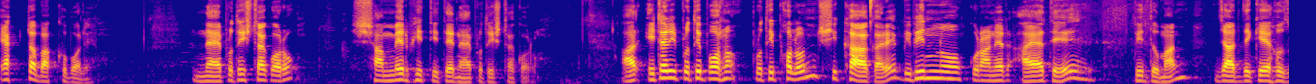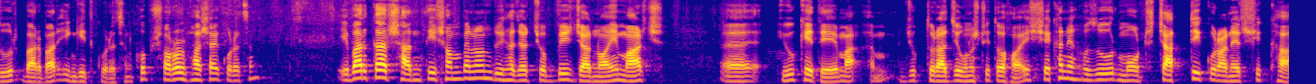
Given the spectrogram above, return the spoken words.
একটা বাক্য বলে, ন্যায় প্রতিষ্ঠা করো, সাম্যের ভিত্তিতে ন্যায় প্রতিষ্ঠা করো। আর এটারই প্রতিফলন প্রতিফলন শিক্ষা আকারে বিভিন্ন কোরআনের আয়াতে বিদ্যমান, যার দিকে হুজুর বারবার ইঙ্গিত করেছেন। খুব সরল ভাষায় করেছেন। এবারকার শান্তি সম্মেলন দুই হাজার চব্বিশ, যা নয় মার্চ ইউকেতে যুক্তরাজ্যে অনুষ্ঠিত হয়, সেখানে হুজুর মোট চারটি কোরআনের শিক্ষা,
